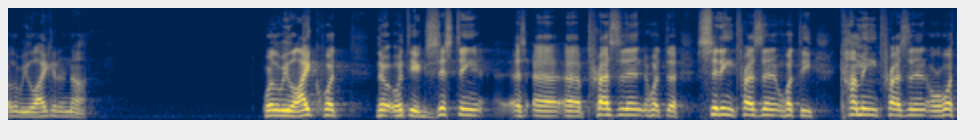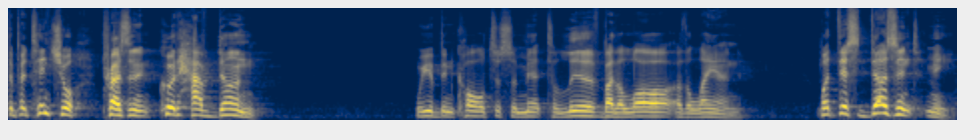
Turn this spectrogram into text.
whether we like it or not. Whether we like what the, what the existing uh, uh, president, what the sitting president, what the coming president, or what the potential president could have done. We have been called to submit, to live by the law of the land. What this doesn't mean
